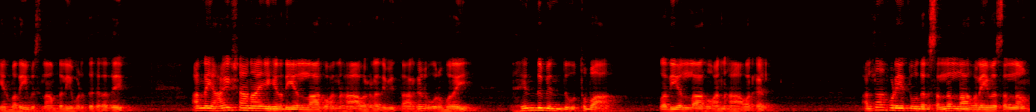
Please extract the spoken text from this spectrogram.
என்பதையும் இஸ்லாம் தெளிவுபடுத்துகிறது. அன்னை ஆயிஷா நாயகி ரதியல்லாஹு அன்ஹா அவர்கள் அறிவித்தார்கள் ஒரு முறை ஹிந்து பிந்து உத்துபா ரதியல்லாஹு அன்ஹா அவர்கள் அல்லாஹுடைய தூதர் சல்லல்லாஹு அலைவசல்லம்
